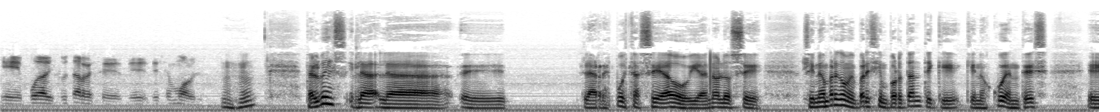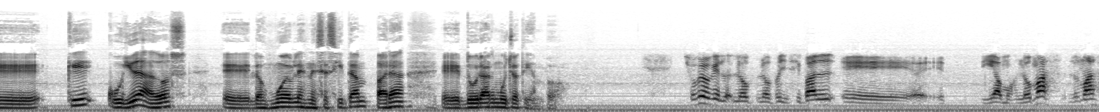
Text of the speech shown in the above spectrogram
eh, pueda disfrutar de ese, de, ese mueble. Tal vez la, la, la, respuesta sea obvia, no lo sé. Sin embargo, me parece importante que, que nos cuentes qué cuidados eh, los muebles necesitan para eh, durar mucho tiempo? Yo creo que lo, principal, eh, digamos, lo más, lo más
